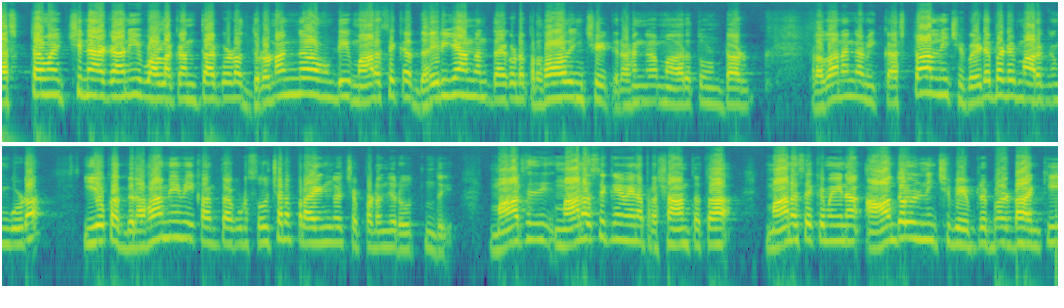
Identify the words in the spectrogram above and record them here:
కష్టం వచ్చినా కానీ వాళ్ళకంతా కూడా దృఢంగా ఉండి మానసిక ధైర్యాన్నంతా కూడా ప్రసాదించే గ్రహంగా మారుతూ ఉంటారు. ప్రధానంగా మీ కష్టాల నుంచి బయటపడే మార్గం కూడా ఈ యొక్క గ్రహమే మీకు అంతా కూడా సూచనప్రాయంగా చెప్పడం జరుగుతుంది. మానసి మానసికమైన ప్రశాంతత మానసికమైన ఆందోళన నుంచి బయటపడడానికి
